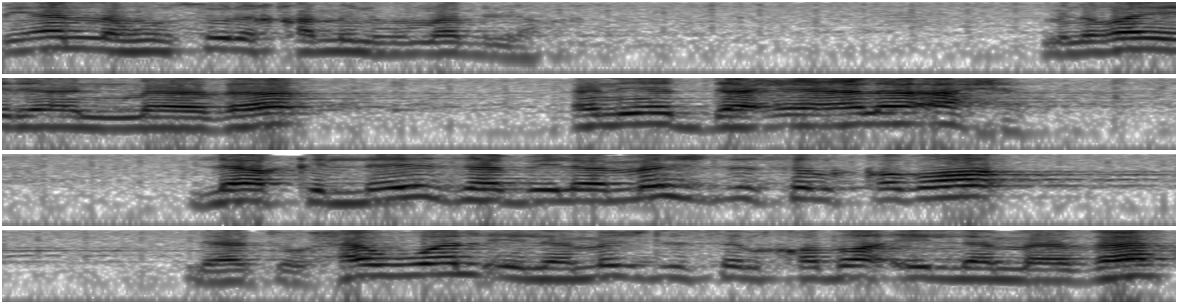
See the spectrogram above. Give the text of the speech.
بأنه سرق منه مبلغ من غير أن ماذا؟ أن يدعي على أحد. لكن لا يذهب إلى مجلس القضاء لا تحول إلى مجلس القضاء إلا ماذا؟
